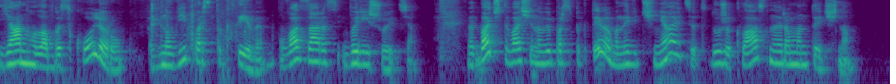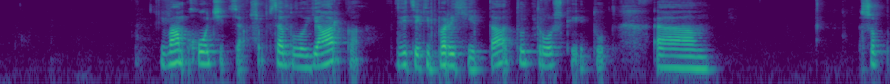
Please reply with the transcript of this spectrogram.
янгола без кольору в нові перспективи. У вас зараз вирішується. І от бачите, ваші нові перспективи, вони відчиняються, це дуже класно і романтично. І вам хочеться, щоб все було ярко. Дивіться, який перехід, та? тут трошки і тут. Е, щоб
